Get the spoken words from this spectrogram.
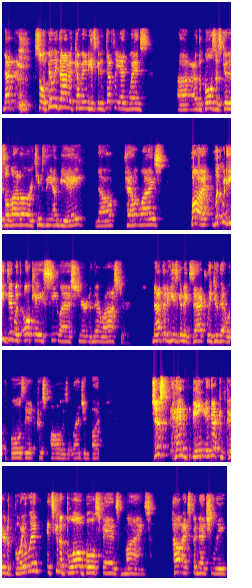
Not so. Billy Donovan coming in, he's going to definitely add wins. Uh, are the Bulls as good as a lot of other teams in the NBA? No, talent-wise. But look what he did with OKC last year in their roster. Not that he's going to exactly do that with the Bulls. They had Chris Paul, who's a legend, but just him being in there compared to Boylen, it's going to blow Bulls fans' minds how exponentially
